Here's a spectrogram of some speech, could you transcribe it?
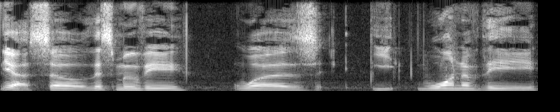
yeah, so this movie was one of the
